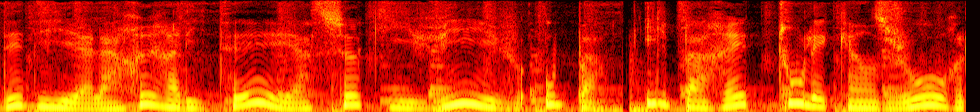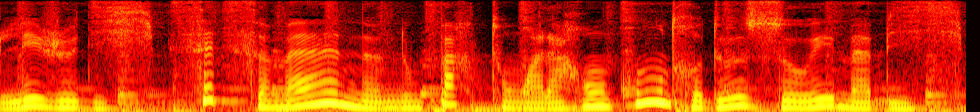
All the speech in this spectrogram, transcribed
dédié à la ruralité et à ceux qui y vivent ou pas. Il paraît tous les 15 jours les jeudis. Cette semaine, nous partons à la rencontre de Zoé Mabi.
